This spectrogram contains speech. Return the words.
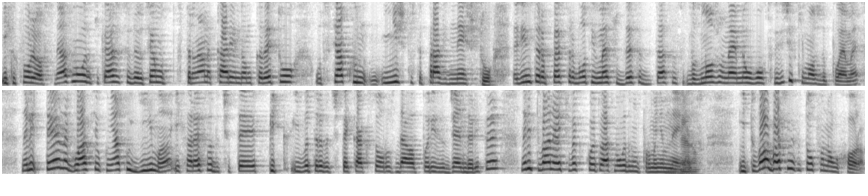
и какво ли още. Аз мога да ти кажа, че да речем от страна на Кариен дом, където от всяко нищо се прави нещо. Един терапевт работи вместо 10 деца с възможно най-много, колкото физически може да поеме. Нали, те нагласи, ако някой ги има и харесва да чете пик и вътре да чете как Сорос дава пари за джендерите, нали, това не е човек, който аз мога да му променя мнението. Да. И това обаче не са толкова много хора.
